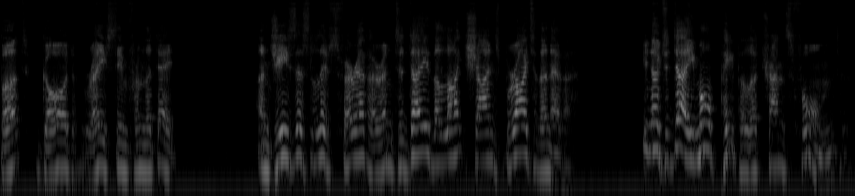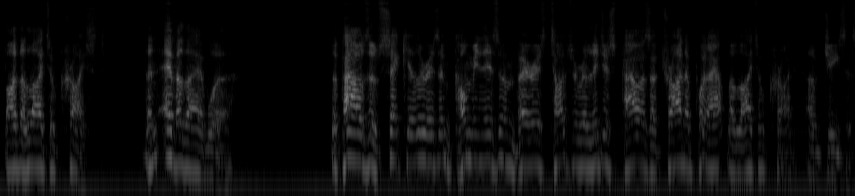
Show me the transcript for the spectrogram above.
But God raised him from the dead. And Jesus lives forever, and today the light shines brighter than ever. You know, today more people are transformed by the light of Christ than ever there were. The powers of secularism, communism, various types of religious powers are trying to put out the light of Christ, of Jesus.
